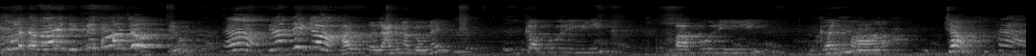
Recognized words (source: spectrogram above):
હું તમારી દીકરી થાઉં છું? એવું? હા પ્રેમથી કયો તો કહું ને કપૂરી બાપુરી ઘરમાં જાઓ. હા.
